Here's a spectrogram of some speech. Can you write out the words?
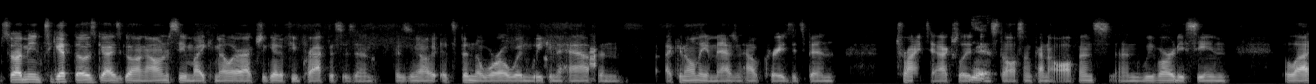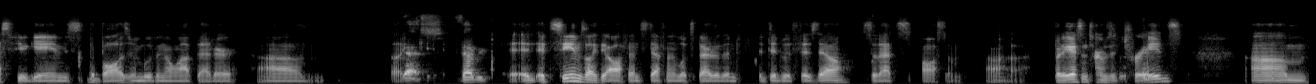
so I mean, to get those guys going, I want to see Mike Miller actually get a few practices in because you know it's been the whirlwind week and a half, and I can only imagine how crazy it's been trying to actually Yeah. install some kind of offense. And we've already seen the last few games, the ball has been moving a lot better. Um, like, yes, very. it, it seems like the offense definitely looks better than it did with Fizdale, so that's awesome. Uh, but I guess in terms of trades, um,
